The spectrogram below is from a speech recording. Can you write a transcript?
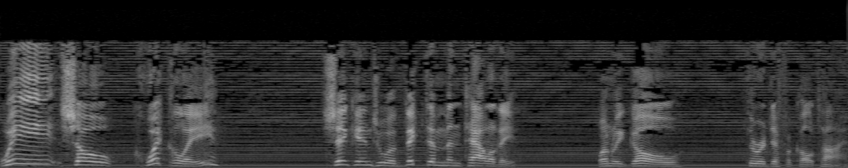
We so quickly sink into a victim mentality when we go through a difficult time.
